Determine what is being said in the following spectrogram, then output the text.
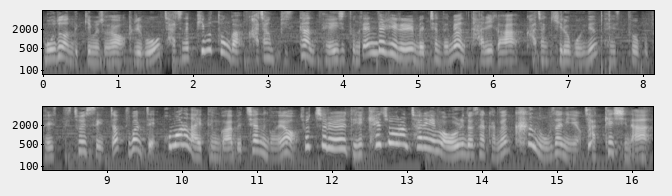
모던한 느낌을 줘요. 그리고 자신의 피부톤과 가장 비슷한 베이지 톤 샌들 힐을 매치한다면 다리가 가장 길어 보이는 best of best choice겠죠? 두 번째, formal한 아이템과 매치하는 거예요. 쇼츠를 되게 캐주얼한 차림이면 어울린다고 생각하면 큰 오산이에요. 자켓이나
